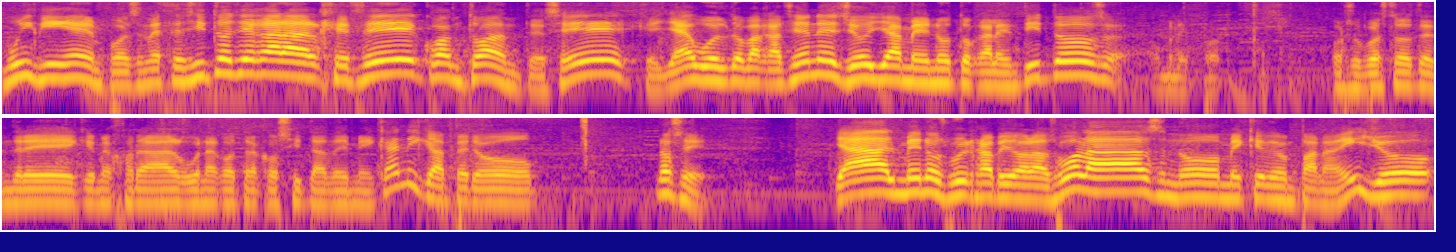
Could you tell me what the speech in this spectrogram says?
Muy bien, pues necesito llegar al GC cuanto antes, ¿eh? Que ya he vuelto a vacaciones, yo ya me noto calentitos. Hombre, por, supuesto tendré que mejorar alguna otra cosita de mecánica, pero... No sé. Ya al menos voy rápido a las bolas, no me quedo en panadillo.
